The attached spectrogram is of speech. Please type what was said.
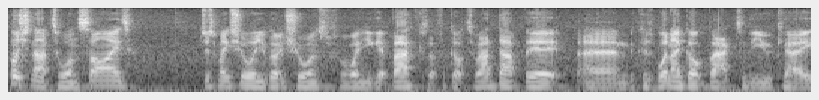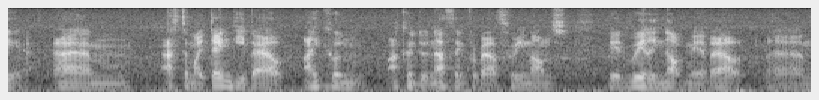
pushing that to one side. Just make sure you've got insurance for when you get back because I forgot to add that bit. Um, because when I got back to the UK um, after my dengue bout, I couldn't I couldn't do nothing for about three months it really knocked me about um,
